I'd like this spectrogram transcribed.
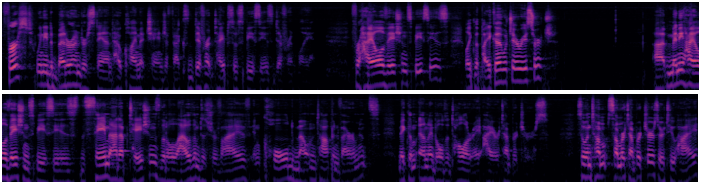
First, we need to better understand how climate change affects different types of species differently. For high elevation species, like the pika, which I research, uh, many high elevation species, the same adaptations that allow them to survive in cold mountaintop environments make them unable to tolerate higher temperatures. So when tem- summer temperatures are too high,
